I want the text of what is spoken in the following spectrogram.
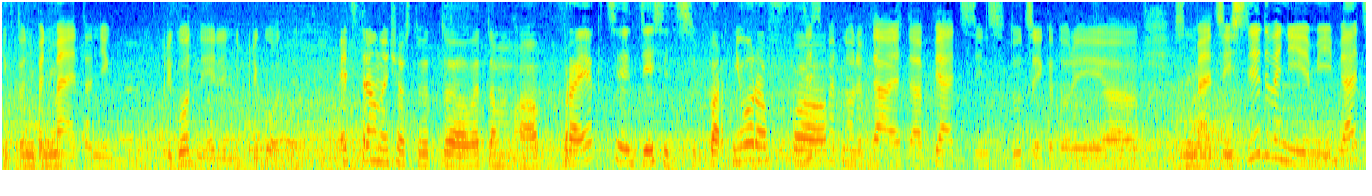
никто не понимает, они пригодные или непригодные. Пять стран участвуют в этом проекте, 10 партнеров. 10 партнеров, да, это пять институций, которые занимаются исследованиями, и пять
